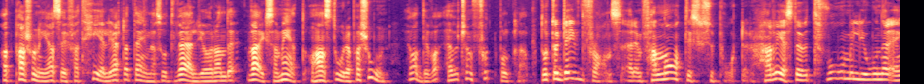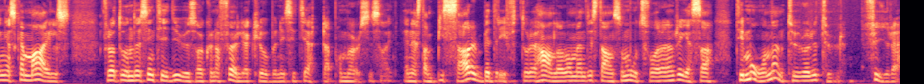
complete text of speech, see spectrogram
att pensionera sig för att helhjärtat ägna sig åt välgörande verksamhet och hans stora passion Ja, det var Everton Football Club. Dr. David France är en fanatisk supporter. Han reste över två miljoner engelska miles för att under sin tid i USA kunna följa klubben i sitt hjärta på Merseyside. En nästan bizarr bedrift och det handlar om en distans som motsvarar en resa till månen tur och retur fyra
